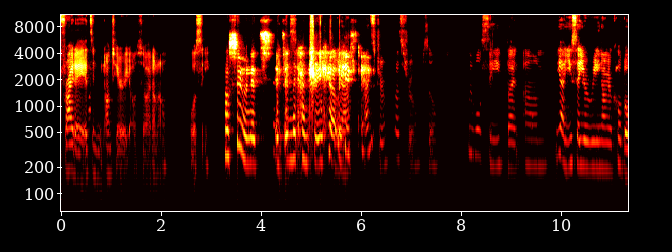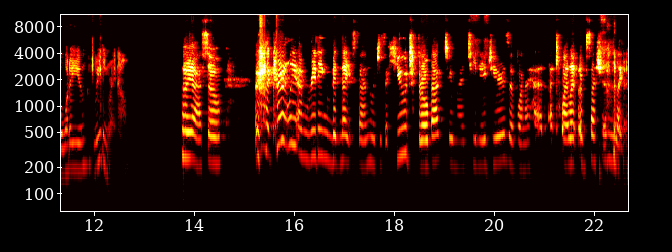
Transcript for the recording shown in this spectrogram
Friday. It's in Ontario, so I don't know. We'll see. Well, soon. It's it's in the so. country at yeah, least. that's true. That's true. So we will see. But um, yeah, you say you're reading on your Kobo. What are you reading right now? Oh yeah, so currently I'm reading Midnight Sun, which is a huge throwback to my teenage years of when I had a Twilight obsession, like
